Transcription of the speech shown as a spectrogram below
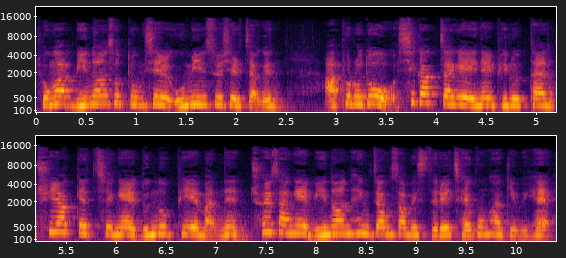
종합민원소통실 우민수 실장은 앞으로도 시각장애인을 비롯한 취약계층의 눈높이에 맞는 최상의 민원 행정 서비스를 제공하기 위해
